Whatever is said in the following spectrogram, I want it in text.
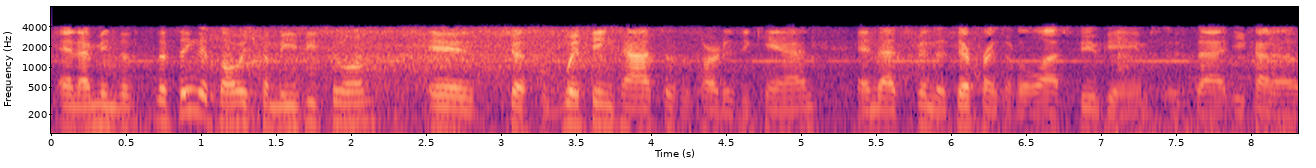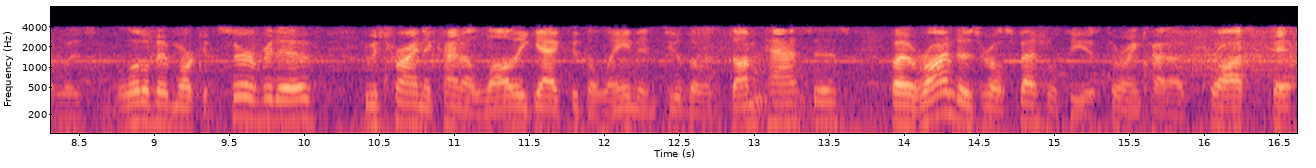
And I mean, the the thing that's always come easy to him is just whipping passes as hard as he can, and that's been the difference over the last few games. Is that he kind of was a little bit more conservative. He was trying to kind of lollygag through the lane and do little dumb passes. But Rondo's real specialty is throwing kind of cross pa-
